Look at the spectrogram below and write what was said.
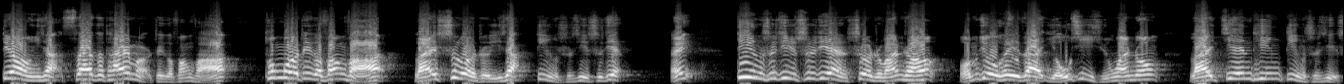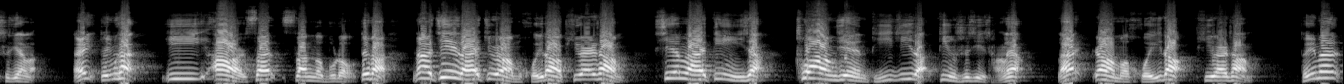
调用一下 setTimer 这个方法，通过这个方法来设置一下定时器事件。哎，定时器事件设置完成，我们就可以在游戏循环中来监听定时器事件了。哎，同学们看，一二三三个步骤，对吧？那接下来就让我们回到 Py 上，先来定一下创建敌机的定时器常量。来，让我们回到 Py 上，同学们。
